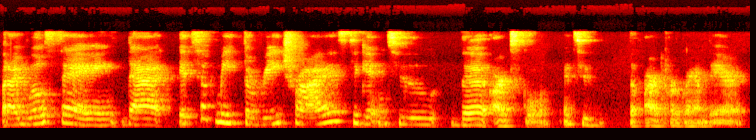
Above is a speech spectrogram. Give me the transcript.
But I will say that it took me three tries to get into the art school, into the art program there.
